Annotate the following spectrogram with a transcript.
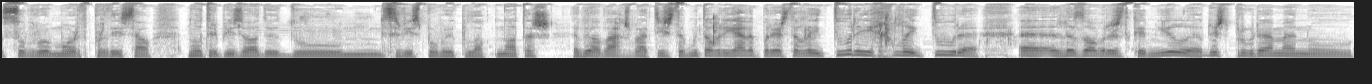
sobre o amor de perdição no outro episódio do hum, Serviço Público Bloco de Notas. Abel Barros Batista, muito obrigada por esta leitura e releitura uh, das obras de Camila neste programa no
